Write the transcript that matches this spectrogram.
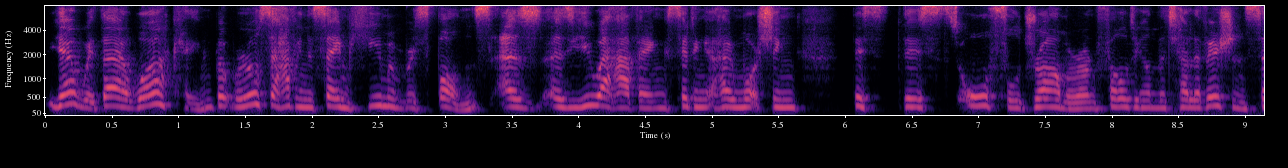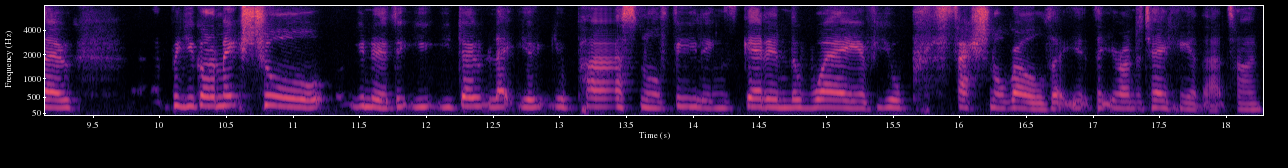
yeah we're there working, but we're also having the same human response as as you are having sitting at home watching this this awful drama unfolding on the television. So but you've got to make sure you know that you, you don't let your, your personal feelings get in the way of your professional role that, you, that you're undertaking at that time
